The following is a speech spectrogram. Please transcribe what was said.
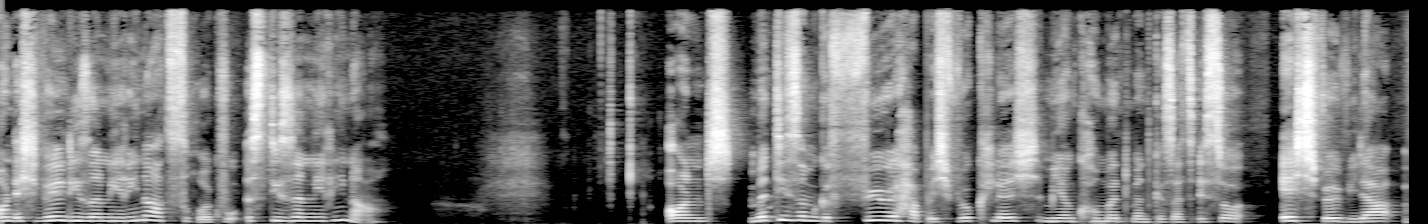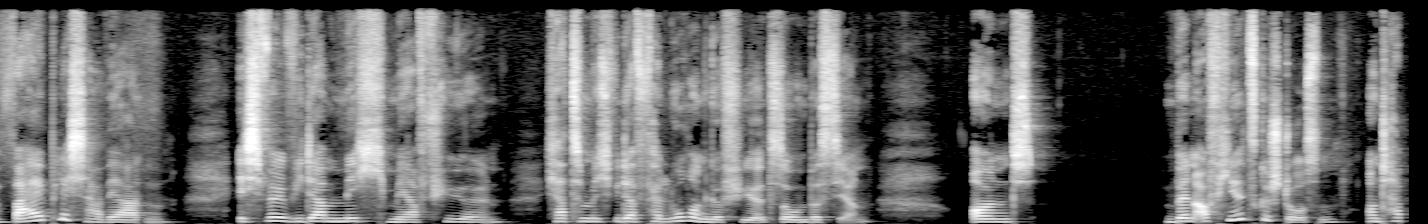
Und ich will diese Nirina zurück. Wo ist diese Nirina? Und mit diesem Gefühl habe ich wirklich mir ein Commitment gesetzt. Ich so, ich will wieder weiblicher werden. Ich will wieder mich mehr fühlen ich hatte mich wieder verloren gefühlt, so ein bisschen. Und bin auf Heels gestoßen und habe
